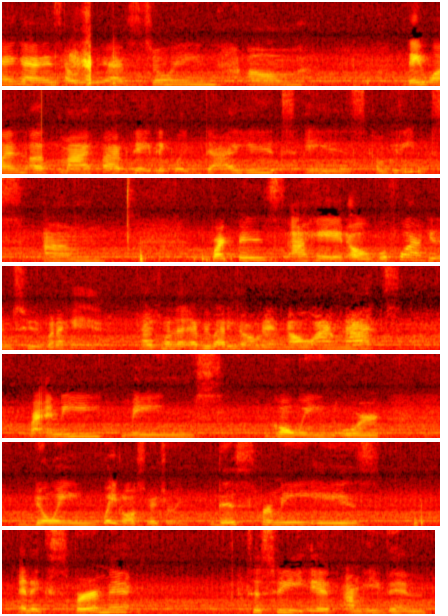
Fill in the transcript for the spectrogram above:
Hey guys, how are you guys doing? Um, day one of my five day liquid diet is complete. Um, breakfast I had, oh, before I get into what I had, I just want to let everybody know that no, I'm not by any means going or doing weight loss surgery. This for me is an experiment to see if I'm even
